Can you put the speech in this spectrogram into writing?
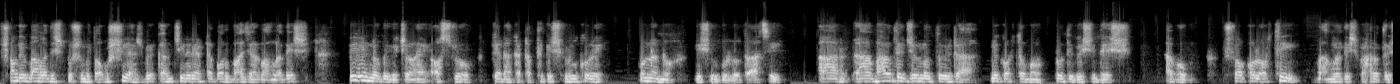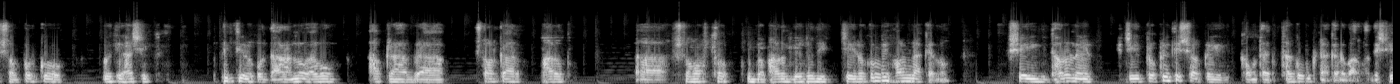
সঙ্গে বাংলাদেশ প্রসঙ্গ তো অবশ্যই আসবে কারণ চীনের একটা বড় বাজার বাংলাদেশ বিভিন্ন বিবেচনায় অস্ত্র কেনাকাটা থেকে শুরু করে অন্যান্য ইস্যুগুলো তো আছেই। আর ভারতের জন্য তো এটা নিকটতম প্রতিবেশী দেশ এবং সকল অর্থেই বাংলাদেশ ভারতের সম্পর্ক ঐতিহাসিক ভিত্তির উপর দাঁড়ানো এবং আপনার সরকার, ভারত সমর্থক কিংবা ভারত বিরোধী যে রকমই হন না কেন, সেই ধরনের যে প্রকৃতির সরকারি ক্ষমতায় থাকুক না কেন বাংলাদেশে,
